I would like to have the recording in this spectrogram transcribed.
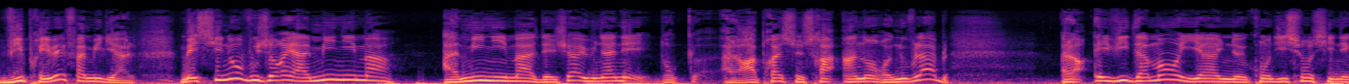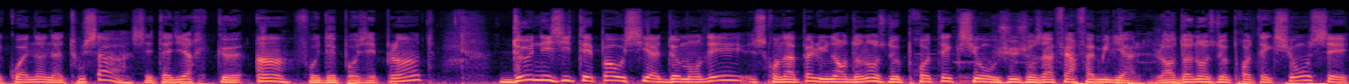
Vie privée familiale. Mais sinon, vous aurez à minima, à minima déjà une année. Donc alors après, ce sera un an renouvelable. Alors évidemment, il y a une condition sine qua non à tout ça, c'est-à-dire que un, faut déposer plainte. Deux, n'hésitez pas aussi à demander ce qu'on appelle une ordonnance de protection au juge aux affaires familiales. L'ordonnance de protection, c'est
